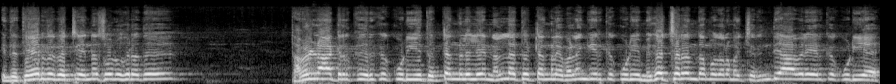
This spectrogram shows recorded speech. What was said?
இந்த தேர்தல் வெற்றி என்ன சொல்லுகிறது? தமிழ்நாட்டிற்கு இருக்கக்கூடிய திட்டங்களிலே நல்ல திட்டங்களை வழங்கி இருக்கக்கூடிய மிகச்சிறந்த முதலமைச்சர் இந்தியாவிலே இருக்கக்கூடிய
